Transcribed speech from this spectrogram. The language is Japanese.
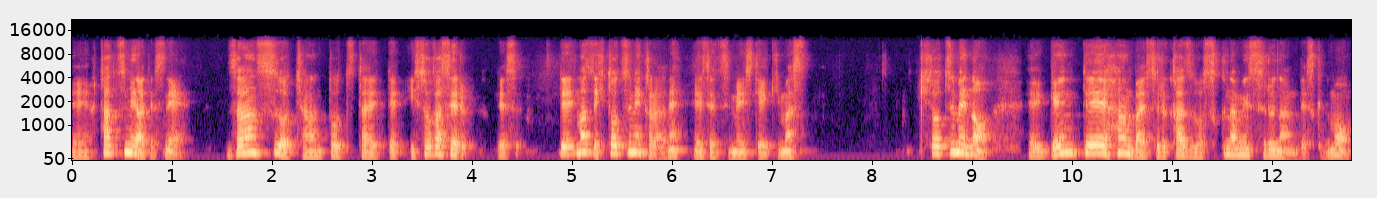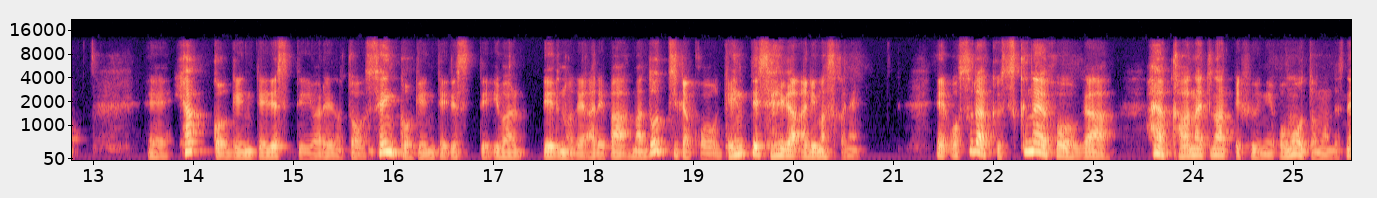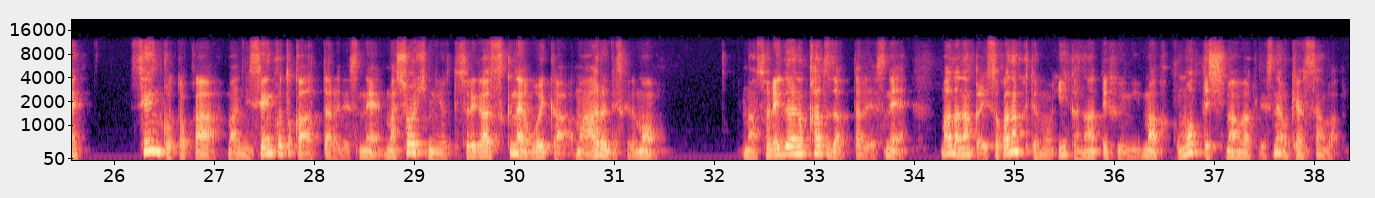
えー、2つ目はですね、残数をちゃんと伝えて急がせるです。で、まず1つ目からね、説明していきます。1つ目の限定販売する数を少なめにするなんですけども、え100個限定ですって言われるのと、1000個限定ですって言われるのであれば、まあ、どっちがこう限定性がありますかね。えおそらく少ない方が早く買わないとなっていうふうに思うと思うんですね。1000個とか、まあ、2000個とかあったらですね、まあ、商品によってそれが少ない多いか、まあ、あるんですけども、まあ、それぐらいの数だったらですね、まだなんか急がなくてもいいかなっていうふうに、まあ、思ってしまうわけですね、お客さんは。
